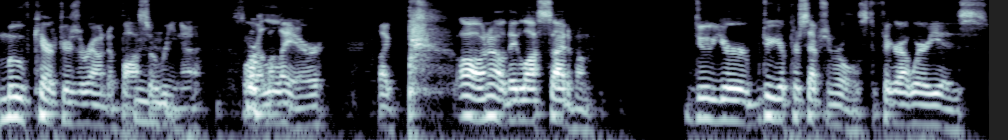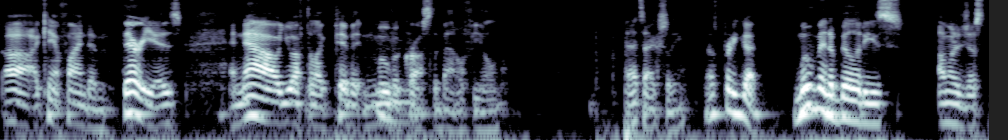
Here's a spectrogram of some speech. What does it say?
move characters around a boss Mhm. arena or a lair. Like, oh no, they lost sight of him. Do your do your perception rolls to figure out where he is. Ah, I can't find him. There he is. And now you have to like pivot and move Mhm. across the battlefield. That's actually that's pretty good. Movement abilities. I'm gonna just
